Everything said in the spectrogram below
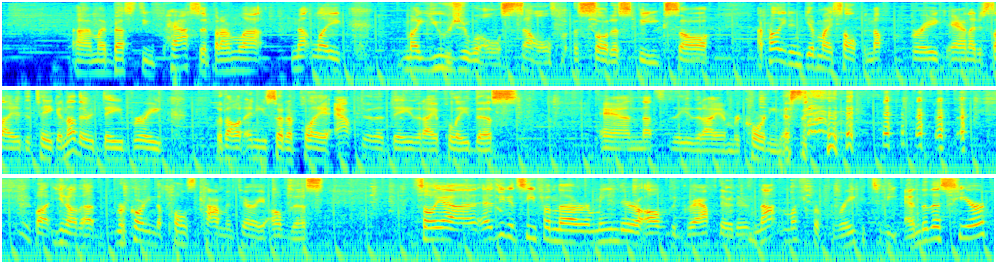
uh, my best to pass it, but I'm not, not like my usual self, so to speak. So I probably didn't give myself enough break, and I decided to take another day break without any sort of play after the day that I played this. And that's the day that I am recording this. but, you know, the recording the post-commentary of this. So yeah, as you can see from the remainder of the graph there, there's not much of a break to the end of this here.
